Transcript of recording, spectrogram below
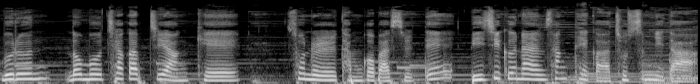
물은 너무 차갑지 않게 손을 담궈 봤을 때 미지근한 상태가 좋습니다.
